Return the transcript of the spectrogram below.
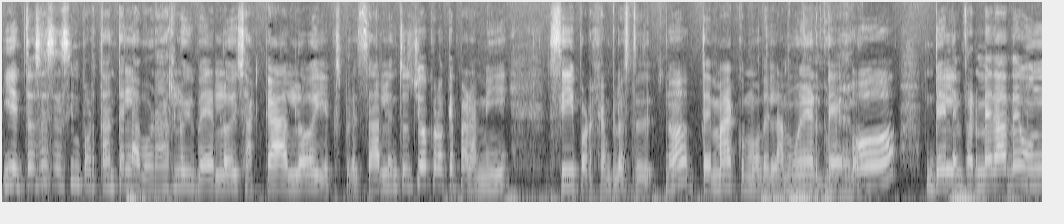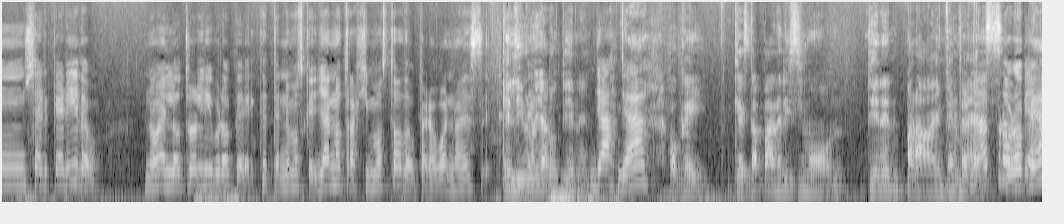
Y entonces es importante elaborarlo y verlo y sacarlo y expresarlo. Entonces yo creo que para mí, sí, por ejemplo, este, ¿no? Tema como de la muerte o de la enfermedad de un ser querido. ¿no? El otro libro que, que tenemos, que ya no trajimos todo, pero bueno, es... ¿El libro este, ya lo tienen? Ya. Ya. Ok, que está padrísimo tienen para enfermedades ¿Enfermedad propia?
